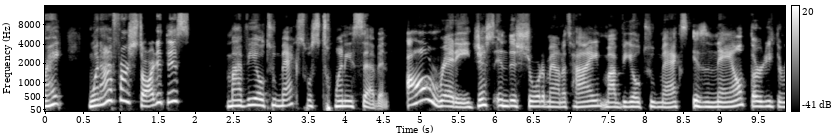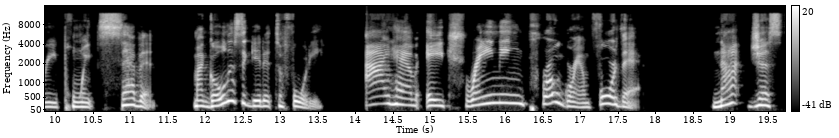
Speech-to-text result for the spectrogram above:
right? When I first started this, my VO2 max was 27. Already, just in this short amount of time, my VO2 max is now 33.7. My goal is to get it to 40. I have a training program for that, not just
